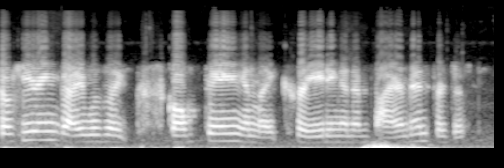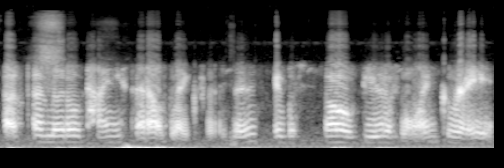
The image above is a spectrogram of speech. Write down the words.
So hearing that it was like sculpting and like creating an environment for just a, a little tiny setup like for this, it was so beautiful and great.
